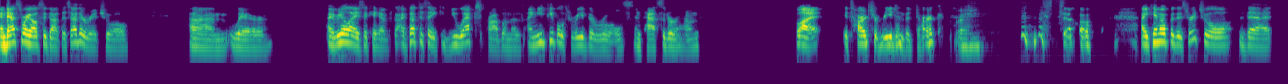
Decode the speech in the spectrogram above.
And that's where I also got this other ritual um, where I realized, okay, I've got, I've got this like UX problem of I need people to read the rules and pass it around, but it's hard to read in the dark. right. so I came up with this ritual that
